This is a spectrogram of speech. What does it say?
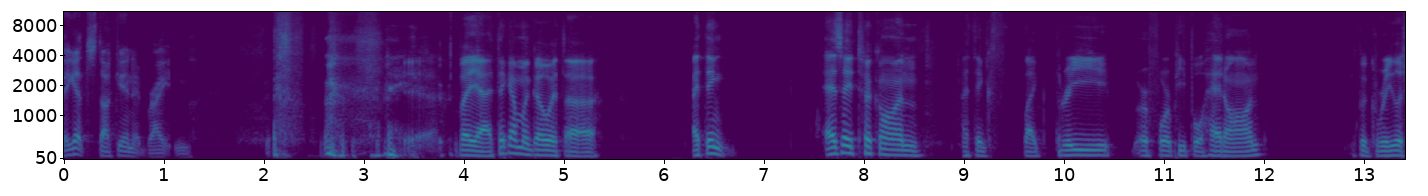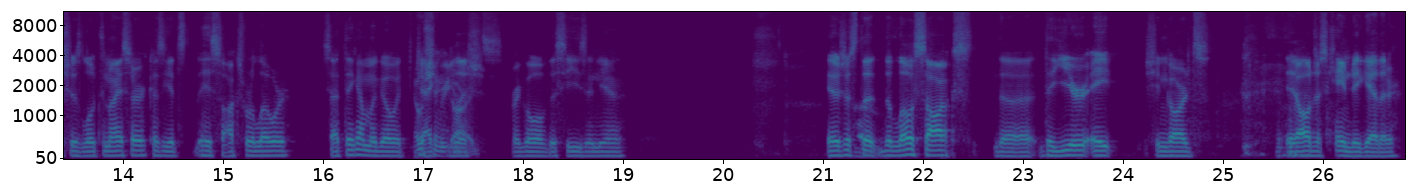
they get stuck in at Brighton. yeah, but yeah, I think I'm gonna go with uh, I think Eze took on I think like three or four people head on, but Grealish has looked nicer because he had, his socks were lower. So I think I'm gonna go with Jack Ocean Grealish guards. for goal of the season. Yeah, it was just the the low socks, the the year eight shin guards. It all just came together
